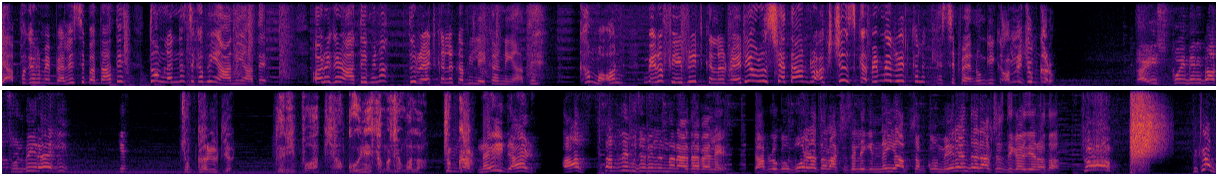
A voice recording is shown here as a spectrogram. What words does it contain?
या आप अगर हमें पहले से बताते तो हम लंदन से कभी यहाँ नहीं आते। और अगर आते भी ना तो रेड कलर कभी लेकर नहीं आते। कम ऑन मेरा फेवरेट कलर रेड है और उस शैतान राक्षस का भी मैं रेड कलर कैसे पहनूँगी? काम चुप करो। गाइस कोई मेरी बात सुन भी रहा है कि, कि... चुप कर इडियट। तेरी बात यहाँ कोई नहीं समझने वाला। चुप कर। नहीं डैड आप सबने मुझे विलन बनाया था पहले। आप लोगों को बोल रहा था राक्षस है लेकिन नहीं आप सबको मेरे अंदर राक्षस दिखाई दे रहा था। चुप! विक्रम!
